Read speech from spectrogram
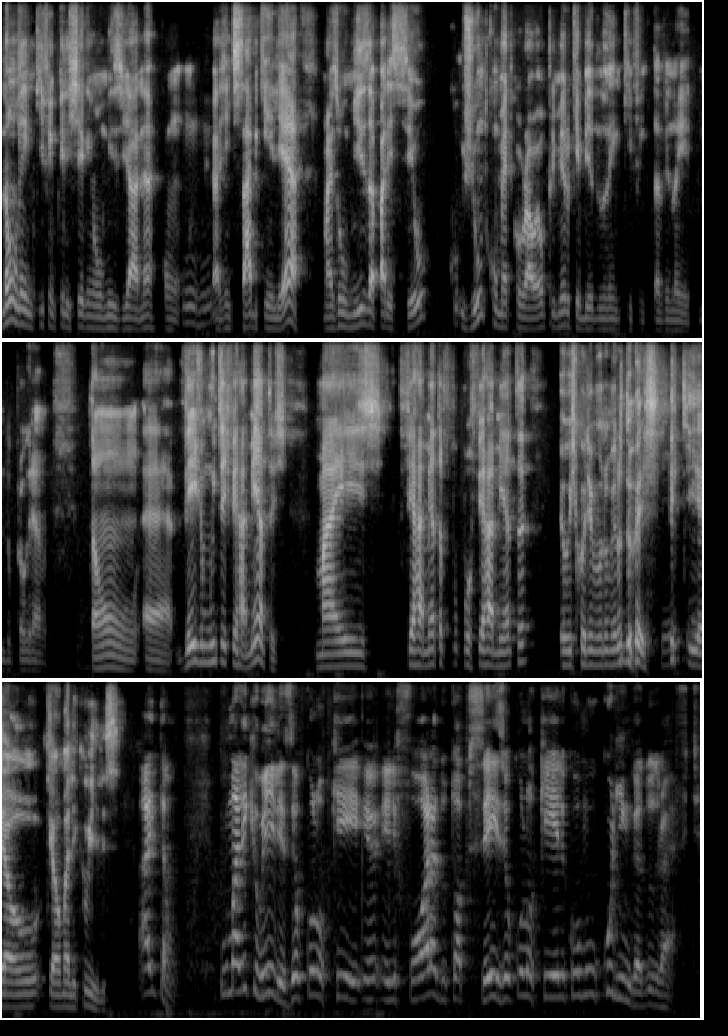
não o Lane Kiffin porque ele chega em Ole Miss já, né? Com, uhum. A gente sabe quem ele é, mas o Ole Miss apareceu junto com o Matt Corral, é o primeiro QB do Lane Kiffin que tá vindo aí do programa. Então, é, vejo muitas ferramentas, mas ferramenta por ferramenta, eu escolhi o meu número 2, que é o que é o Malik Willis. Ah, então. O Malik Willis, eu coloquei ele fora do top 6, eu coloquei ele como o Coringa do draft.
